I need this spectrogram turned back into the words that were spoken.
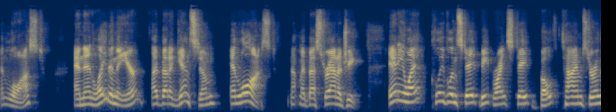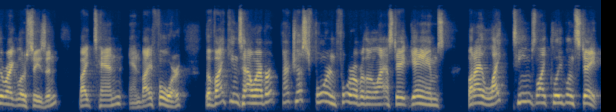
and lost. And then late in the year, I bet against him and lost. Not my best strategy. Anyway, Cleveland State beat Wright State both times during the regular season by 10 and by 4. The Vikings, however, are just 4 and 4 over their last 8 games, but I like teams like Cleveland State.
